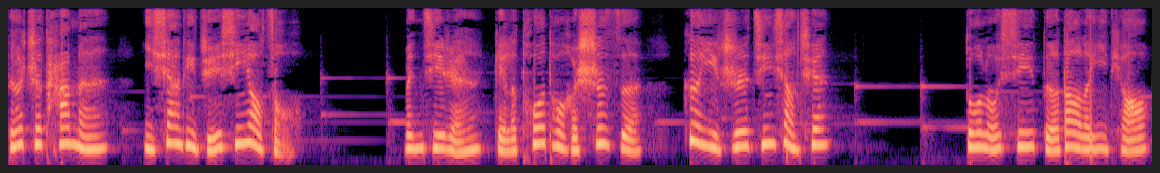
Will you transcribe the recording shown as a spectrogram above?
得知他们已下定决心要走，温基人给了托托和狮子各一只金项圈。多罗西得到了一条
